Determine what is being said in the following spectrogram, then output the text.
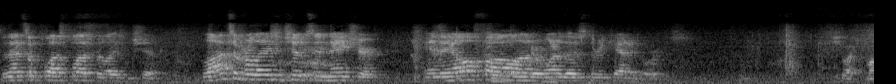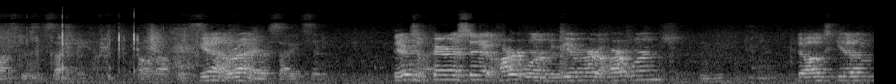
So that's a plus plus relationship. Lots of relationships in nature, and they all fall under one of those three categories. You should watch Monster Society. All about this. Yeah, right. Parasites and. There's a parasitic heartworm. Have you ever heard of heartworms? Mm -hmm. Dogs get them.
